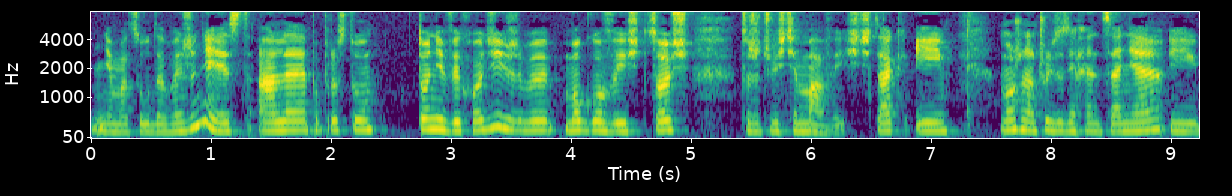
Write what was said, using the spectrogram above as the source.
nie ma co udawać, że nie jest, ale po prostu to nie wychodzi, żeby mogło wyjść coś, co rzeczywiście ma wyjść, tak? I można czuć zniechęcenie i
